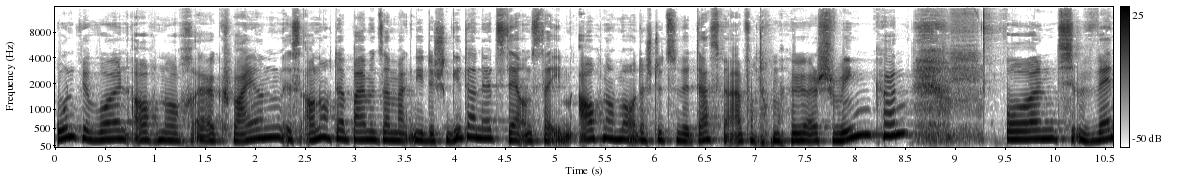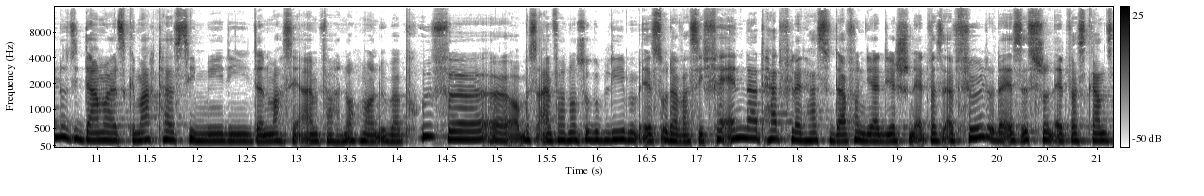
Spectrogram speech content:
und wir wollen auch noch äh, Cryon ist auch noch dabei mit seinem magnetischen Gitternetz, der uns da eben auch nochmal unterstützen wird, dass wir einfach nochmal höher schwingen können. Und wenn du sie damals gemacht hast, die Medi, dann mach sie einfach nochmal und überprüfe, äh, ob es einfach noch so geblieben ist oder was sich verändert hat. Vielleicht hast du davon ja dir schon etwas erfüllt oder es ist schon etwas ganz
